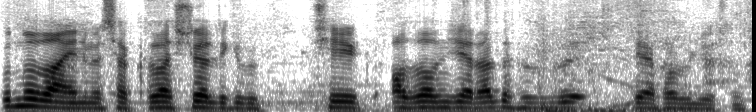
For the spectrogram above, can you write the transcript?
Bunda da aynı mesela Clash Royale'deki gibi şey azalınca herhalde hızlı şey yapabiliyorsunuz.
